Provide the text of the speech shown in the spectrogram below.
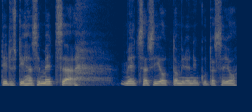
tietystihän se metsä, metsäsijoittaminen, niin kuin tässä jo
